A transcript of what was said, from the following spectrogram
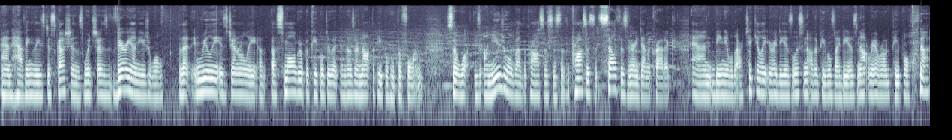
And having these discussions, which is very unusual that it really is generally a, a, small group of people do it and those are not the people who perform. So what is unusual about the process is that the process itself is very democratic and being able to articulate your ideas, listen to other people's ideas, not railroad people, not,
